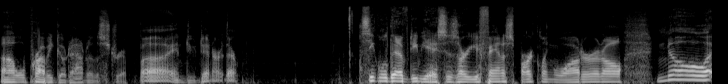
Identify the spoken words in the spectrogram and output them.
uh, we'll probably go down to the strip uh, and do dinner there. SQL Dev DBA says, Are you a fan of sparkling water at all? No,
